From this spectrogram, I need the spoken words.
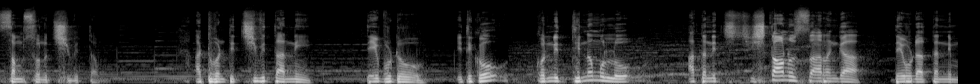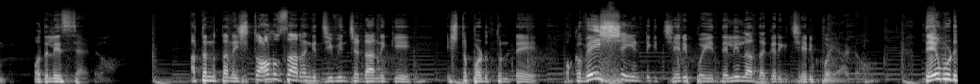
సంసోను జీవితం. అటువంటి జీవితాన్ని దేవుడు. ఇదిగో కొన్ని దినములు అతని ఇష్టానుసారంగా దేవుడు అతన్ని వదిలేశాడు. అతను తన ఇష్టానుసారంగా జీవించడానికి ఇష్టపడుతుంటే ఒక వేశ్య ఇంటికి చేరిపోయి దలీలా దగ్గరికి చేరిపోయాడు. దేవుడు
